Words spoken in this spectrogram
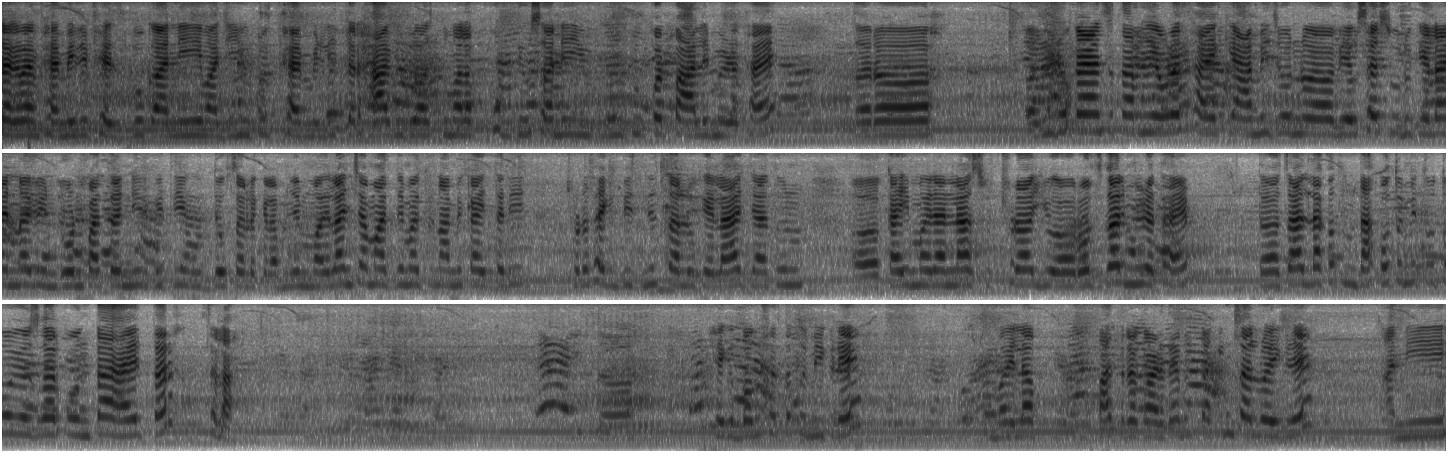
इंस्टाग्राम फॅमिली फेसबुक आणि माझी यूट्यूब फॅमिली तर हा व्हिडिओ आज तुम्हाला खूप दिवसांनी यूट्यूबवर पाहायला मिळत आहे. तर व्हिडिओ करण्याचं कारण एवढंच आहे की आम्ही जो न- व्यवसाय सुरू केला आहे नवीन दोन पात्र निर्मिती उद्योग चालू केला. म्हणजे महिलांच्या माध्यमातून आम्ही काहीतरी छोटासा एक बिझनेस चालू केला आहे ज्यातून काही महिलांना सु- थोडा यो- रोजगार मिळत आहे. तर चाल दाखवतो दाखवतो मी तो तो रोजगार कोणता आहे तर चला. तर हे बघू शकता तुम्ही इकडे. महिला पात्र काढते पॅकिंग चालू आहे इकडे. आणि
